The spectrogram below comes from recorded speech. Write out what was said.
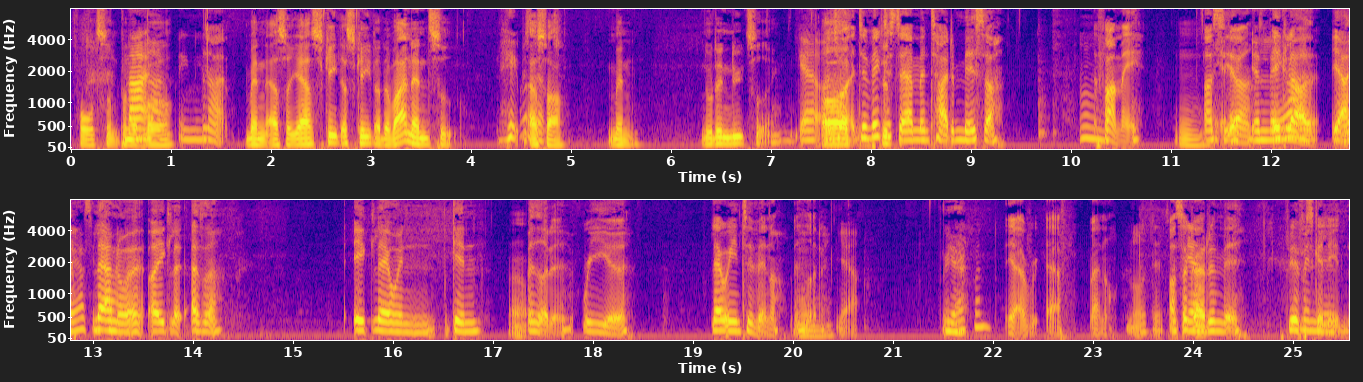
fortiden på Nej. den måde. Egentlig. Nej, Men altså, ja, sket er sket, og det var en anden tid. Helt bestemt. Altså, men nu er det en ny tid, ikke? Ja, og, Og tror, det vigtigste er, at man tager det med sig mm. fremad. Mm. Og siger, Jeg- jeg lærer- ikke lad, ja, lærer sin lær fejl. noget, og ikke, la- altså, ikke lave en gen, Ja. hvad hedder det, re, uh, lave en til venner, hvad hedder Mm. det? ja. Ja. Reenactment? Ja, re, ja, hvad nu? Noget det. Og så ja. gør det med flere Men, forskellige. øh,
